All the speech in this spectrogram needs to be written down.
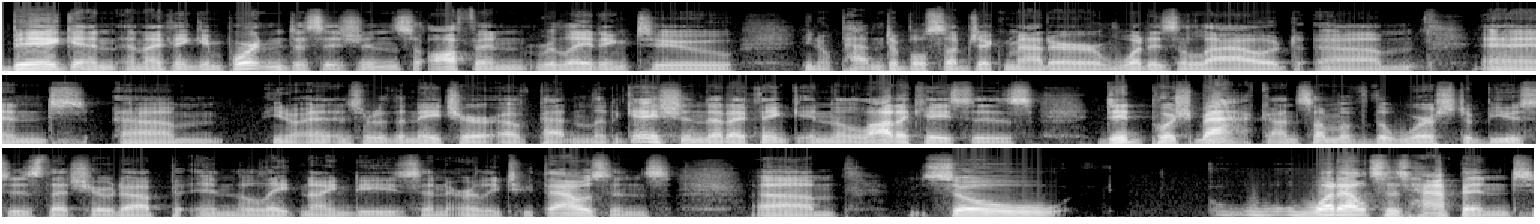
big and, and I think important decisions, often relating to, you know, patentable subject matter, what is allowed, um, and um, you know, and, and, sort of the nature of patent litigation that I think in a lot of cases did push back on some of the worst abuses that showed up in the late 90s and early 2000s. Um, so what else has happened,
